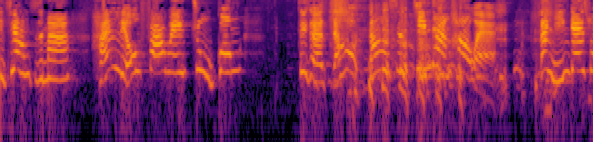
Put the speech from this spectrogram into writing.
以这样子吗？韩流发威助攻，这个，然后，然后是惊叹号哎，那你应该说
